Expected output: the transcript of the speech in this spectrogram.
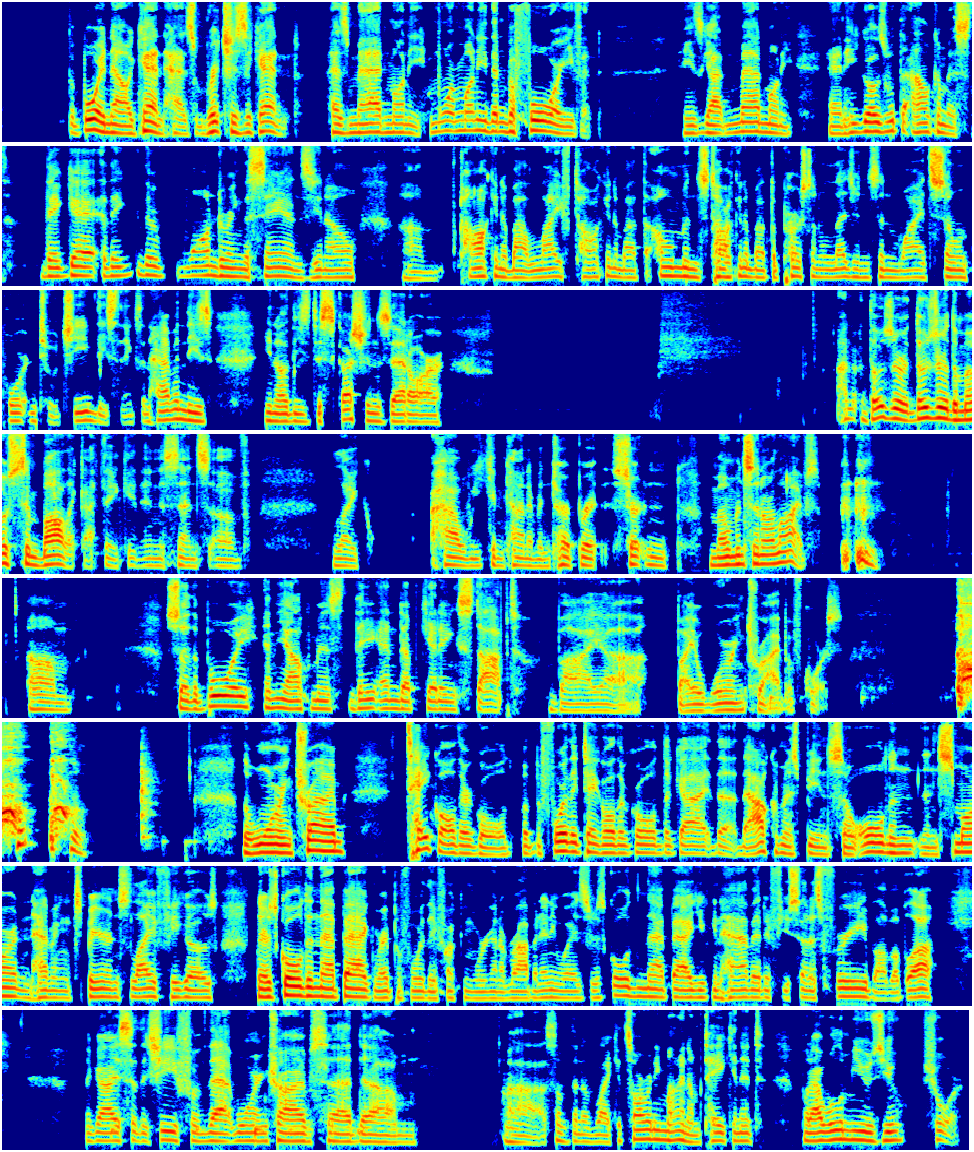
the boy now again has riches again, has mad money, more money than before, even. He's got mad money, and he goes with the alchemist they get they they're wandering the sands you know um, talking about life talking about the omens talking about the personal legends and why it's so important to achieve these things and having these you know these discussions that are those are those are the most symbolic i think in, in the sense of like how we can kind of interpret certain moments in our lives. Um So the boy and the alchemist they end up getting stopped by uh, by a warring tribe, of course. the warring tribe take all their gold, but before they take all their gold, the guy, the, the alchemist being so old and, and smart and having experienced life, he goes, There's gold in that bag right before they fucking were gonna rob it anyways. There's gold in that bag. You can have it if you set us free, blah blah blah. The guy said the chief of that warring tribe said um uh something of like, It's already mine, I'm taking it, but I will amuse you, sure.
